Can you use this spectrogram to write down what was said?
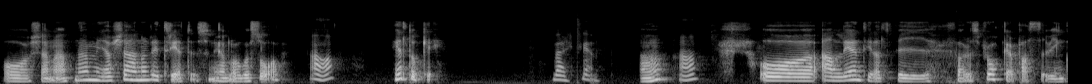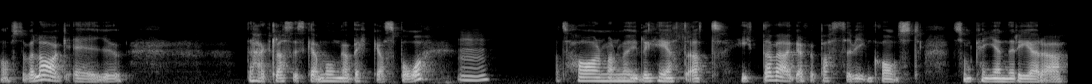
och känna att Nej, men jag tjänade 3000 när jag låg och sov. Ja, Helt okej. verkligen. Ja. Ja, Och anledningen till att vi förespråkar passiv inkomst överlag är ju det här klassiska många bäckar små. mm. Att har man möjlighet att hitta vägar för passiv inkomst som kan generera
